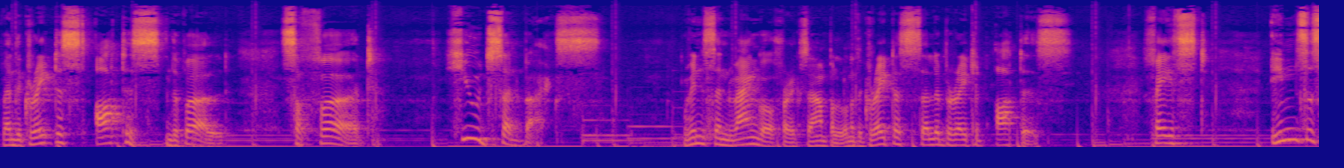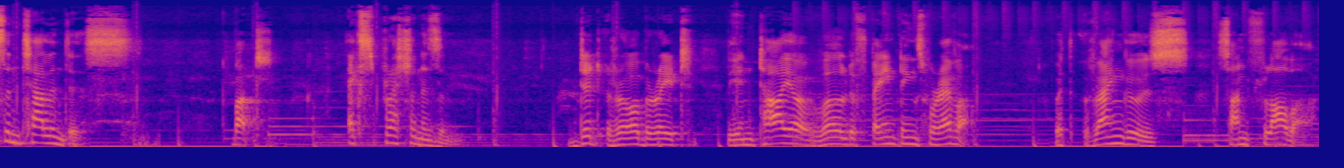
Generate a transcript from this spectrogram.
when the greatest artists in the world suffered huge setbacks. Vincent van Gogh, for example, one of the greatest celebrated artists, faced incessant challenges, but Expressionism did reverberate the entire world of paintings forever with Van Gogh's Sunflower.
